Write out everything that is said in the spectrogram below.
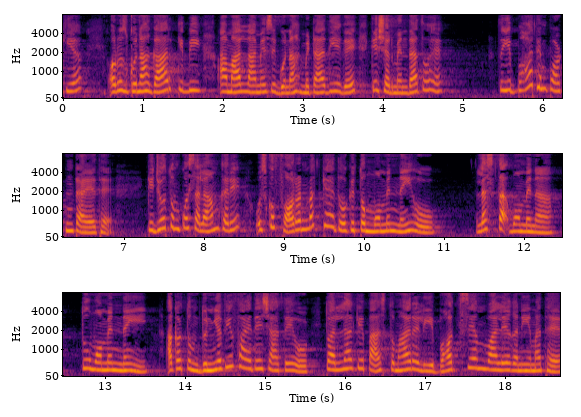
کیا اور اس گناہ گار کے بھی امال نامے سے گناہ مٹا دیے گئے کہ شرمندہ تو ہے۔ تو یہ بہت امپورٹنٹ آیت ہے کہ جو تم کو سلام کرے، اس کو فوراً مت کہہ دو کہ تم مومن نہیں ہو۔ لستا مومنا تو مومن نہیں۔ اگر تم دنیاوی فائدے چاہتے ہو، تو اللہ کے پاس تمہارے لیے بہت سے ہم والے غنیمت ہے۔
